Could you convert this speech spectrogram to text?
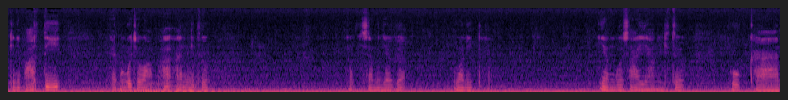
bikini party. Emang gue cowok apaan gitu. Gak bisa menjaga wanita yang gue sayang gitu. Bukan.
